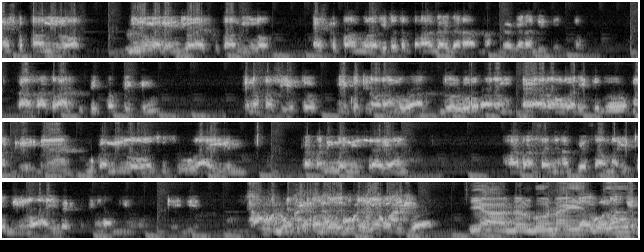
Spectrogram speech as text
es kepal Milo? Dulu nggak ada yang jual es kepal Milo. Es kepal Milo itu terkenal gara-gara apa? Gara-gara di TikTok. Salah satu artis TikTok bikin inovasi itu ngikutin orang luar. Dulu orang eh orang luar itu tuh makainya bukan Milo susu lain. Karena di Indonesia yang rasanya hampir sama itu Milo akhirnya terkenal Milo. Kayak gitu. Sama dong kayak Milo itu nggak dijual Iya, Dalgona itu Dalgona kan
